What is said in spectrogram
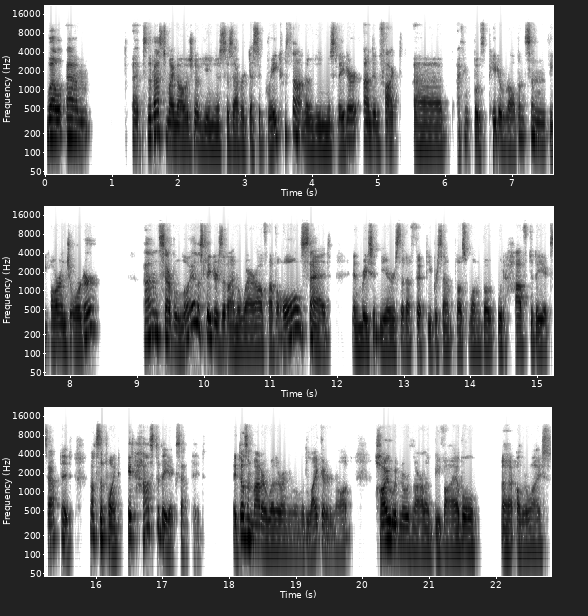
Well, um, uh, to the best of my knowledge, no unionist has ever disagreed with that, no unionist leader. And in fact, uh, I think both Peter Robinson, the Orange Order, and several loyalist leaders that I'm aware of have all said in recent years that a 50% plus one vote would have to be accepted. That's the point. It has to be accepted. It doesn't matter whether anyone would like it or not. How would Northern Ireland be viable uh, otherwise?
